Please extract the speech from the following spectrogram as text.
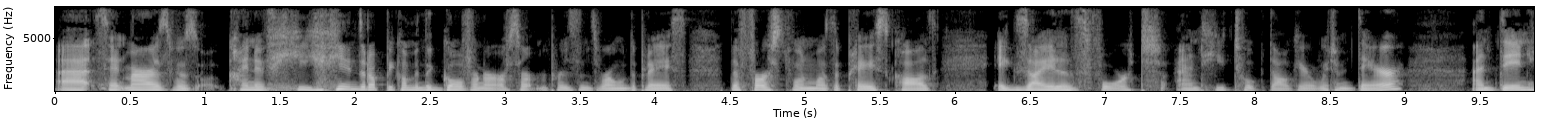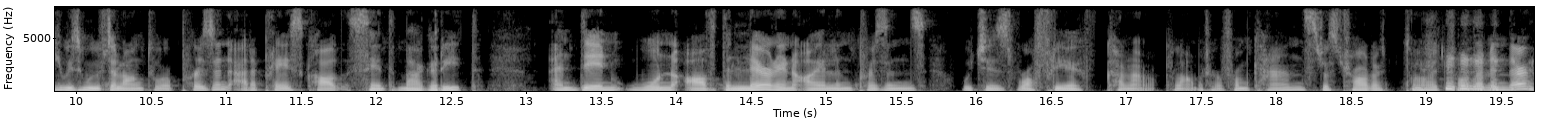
Uh, St. Mars was kind of, he, he ended up becoming the governor of certain prisons around the place. The first one was a place called Exilles Fort, and he took Dogger with him there. And then he was moved along to a prison at a place called Sainte Marguerite. And then one of the Lernin Island prisons, which is roughly a kilo- kilometre from Cannes, just throw, it- throw, throw that in there.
